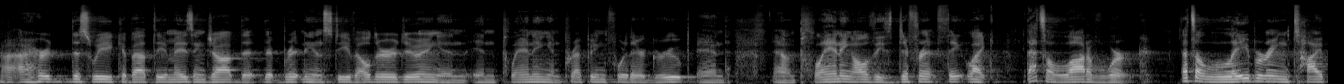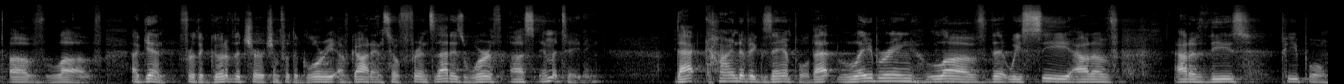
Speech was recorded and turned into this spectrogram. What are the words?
I heard this week about the amazing job that, that Brittany and Steve Elder are doing in, in planning and prepping for their group and um, planning all these different things. Like, that's a lot of work. That's a laboring type of love. Again, for the good of the church and for the glory of God. And so, friends, that is worth us imitating. That kind of example, that laboring love that we see out of, out of these people.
